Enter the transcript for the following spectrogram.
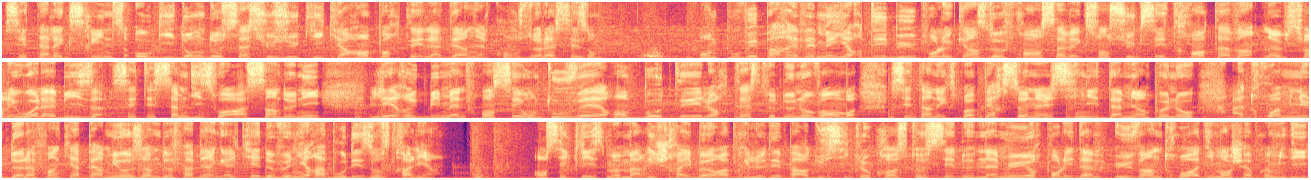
C'est Alex Rins au guidon de sa Suzuki qui a remporté la dernière course de la saison. On ne pouvait pas rêver meilleur début pour le 15 de France avec son succès 30 à 29 sur les Wallabies. C'était samedi soir à Saint-Denis. Les rugbymen français ont ouvert en beauté leur test de novembre. C'est un exploit personnel signé Damien Penaud à 3 minutes de la fin qui a permis aux hommes de Fabien Galtier de venir à bout des Australiens. En cyclisme, Marie Schreiber a pris le départ du cyclocross C de Namur pour les dames U23 dimanche après-midi.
